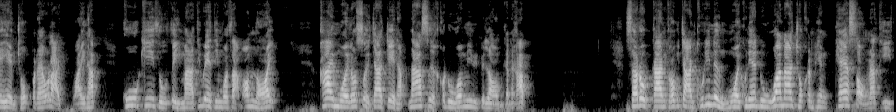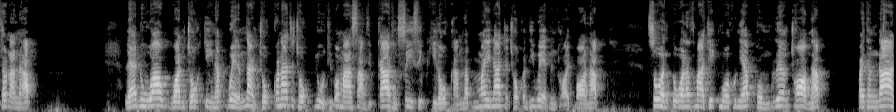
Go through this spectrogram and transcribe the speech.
ยเห็นชกไปแล้วหลายไฟครับ คู่ขี้สูสีมาที่เวทีมวยสามอ้อมน้อย ค่ายมวยรถสวยจ้าเจดครับหน้าเสือกเขาดูว่ามีเป็นรองกันนะครับสรุปการขอวิจารณ์คู่ที่หนึ่งมวยคู่นี้ดูว่าน่าชกกันเพียงแค่ 2 นาทีเท่านั้นนครับ และดูว่าวันชกจริงนะครับเวทน้ำหนักชกก็น่าจะชกอยู่ที่ประมาณ 39-40 กิโลกรัมนะครับไม่น่าจะชกกันที่เวท 100 ปอนด์ครับ ส่วนตัวนักสมาชิกมวยคู่นี้ผมเลือกชอบนะครับ ไปทางด้าน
